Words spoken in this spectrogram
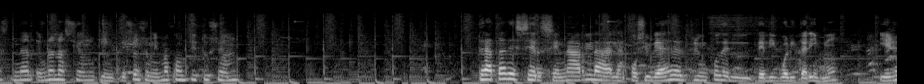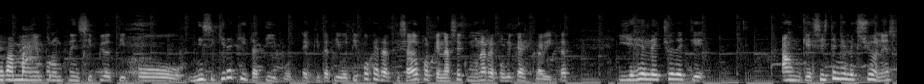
es una, una- nación que incluso en su misma constitución trata de cercenar la- las posibilidades del triunfo del igualitarismo y ellos van más bien por un principio tipo, ni siquiera equitativo, equitativo, tipo jerarquizado porque nace como una república de esclavistas y es el hecho de que aunque existen elecciones,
